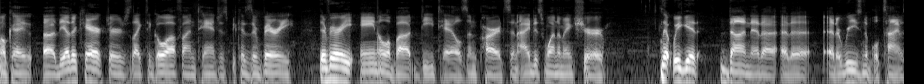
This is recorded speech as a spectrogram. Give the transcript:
Okay, uh, the other characters like to go off on tangents because they're very they're very anal about details and parts, and I just want to make sure that we get done at a at a at a reasonable time.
